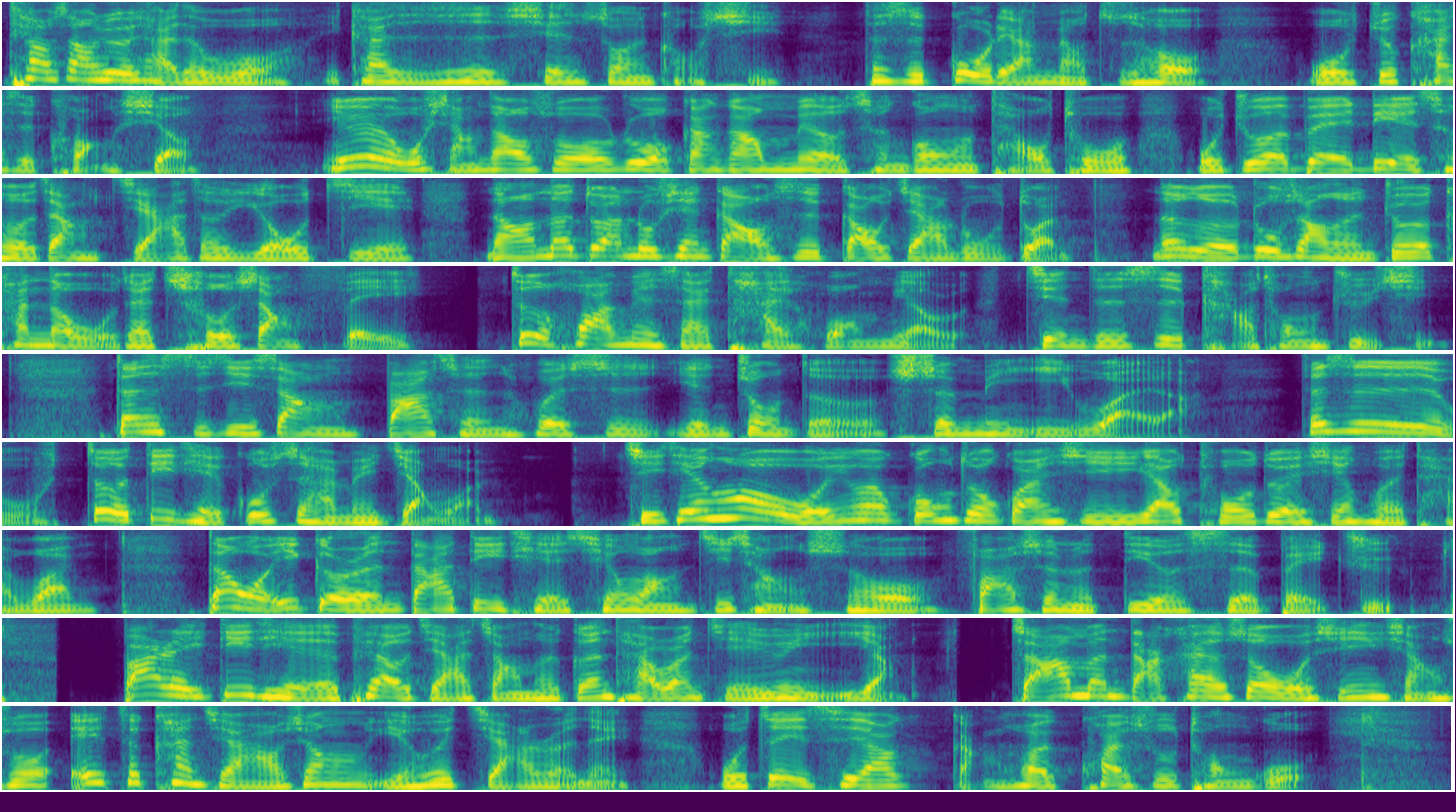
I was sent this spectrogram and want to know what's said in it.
跳上月台的我，一开始是先松一口气，但是过两秒之后，我就开始狂笑，因为我想到说，如果刚刚没有成功的逃脱，我就会被列车这样夹着游街，然后那段路线刚好是高架路段，那个路上的人就会看到我在车上飞，这个画面实在太荒谬了，简直是卡通剧情。但是实际上八成会是严重的生命意外啦。但是这个地铁故事还没讲完。几天后，我因为工作关系要脱队先回台湾。当我一个人搭地铁前往机场的时候，发生了第二次的悲剧。巴黎地铁的票夹长得跟台湾捷运一样，闸门打开的时候，我心里想说：“诶，这看起来好像也会夹人诶，我这一次要赶快快速通过。”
